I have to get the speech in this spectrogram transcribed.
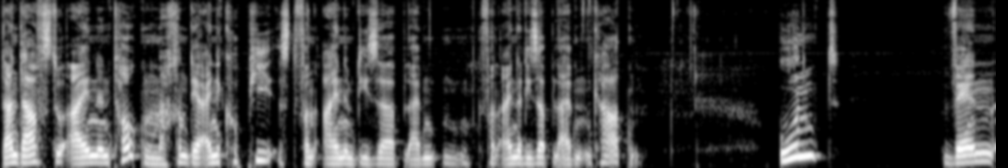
dann darfst du einen Token machen, der eine Kopie ist von einem dieser bleibenden, von einer dieser bleibenden Karten. Und wenn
